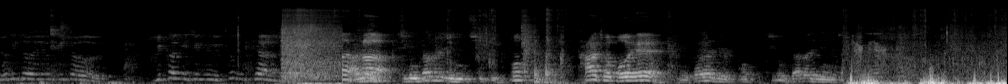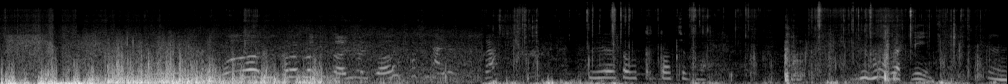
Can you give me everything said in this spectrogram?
여기 저 여기 저 밑간이 지금 수국해 하는 아니 다, 지금 떨어진 시기 어? 다저 뭐해? 지금 떨어질 법 지금 떨어진 자- 와, 이 사람 같은 거 아니라니까? 위에서부터 따지고. 응.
